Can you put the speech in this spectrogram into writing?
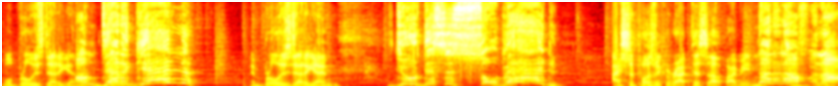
Well, Broly's dead again. I'm dead again. And Broly's dead again. Dude, this is so bad! I suppose we could wrap this up. I mean, No, no, no, no.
